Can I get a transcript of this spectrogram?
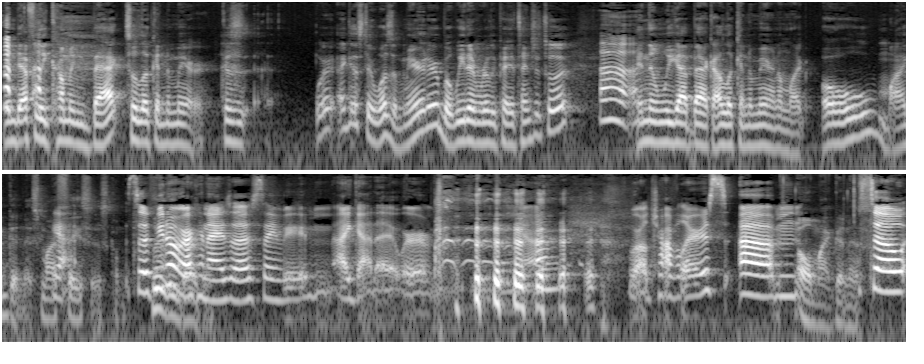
and definitely coming back to look in the mirror because. Where, I guess there was a mirror there, but we didn't really pay attention to it. Uh, And then we got back. I look in the mirror and I'm like, "Oh my goodness, my Yeah. face is completely." so if you don't darker." recognize us, I mean, I get it. We're yeah, world travelers. Um, oh my goodness. So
